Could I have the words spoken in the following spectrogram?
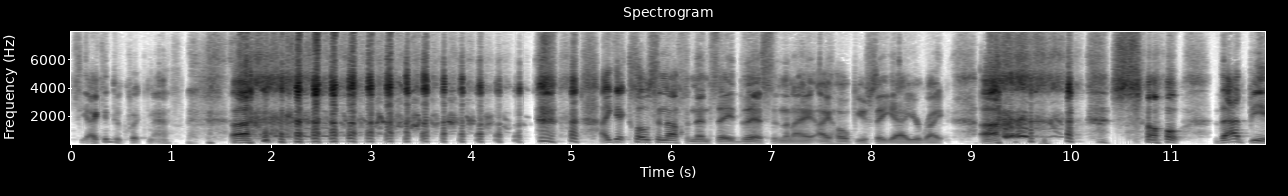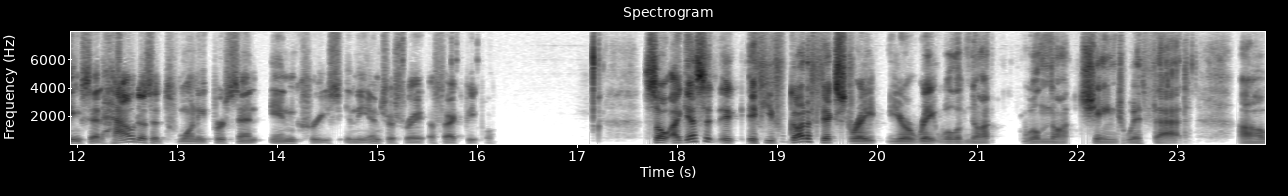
See, I can do quick math. Uh, I get close enough and then say this, and then I, I hope you say, yeah, you're right. Uh, so, that being said, how does a 20% increase in the interest rate affect people? So, I guess it, it, if you've got a fixed rate, your rate will have not will not change with that. Uh,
